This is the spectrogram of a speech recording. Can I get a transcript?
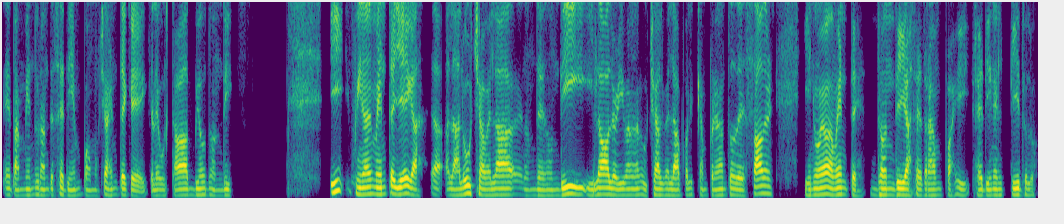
eh, también durante ese tiempo, mucha gente que, que le gustaba Bill Dondi. Y finalmente llega a la lucha, ¿verdad? Donde Dondi y Lawler iban a luchar, ¿verdad? Por el campeonato de Southern. Y nuevamente Dondi hace trampas y retiene el título.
